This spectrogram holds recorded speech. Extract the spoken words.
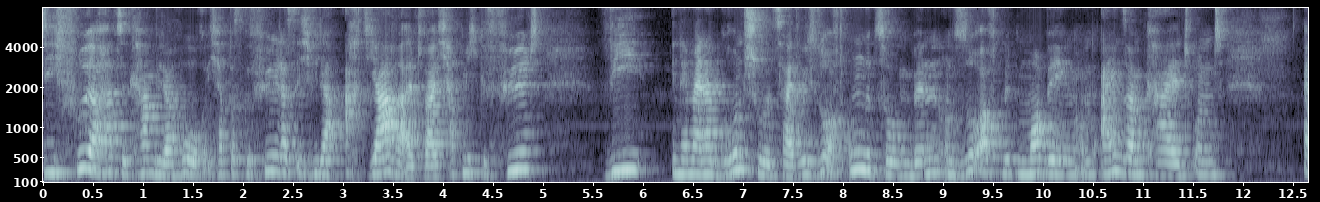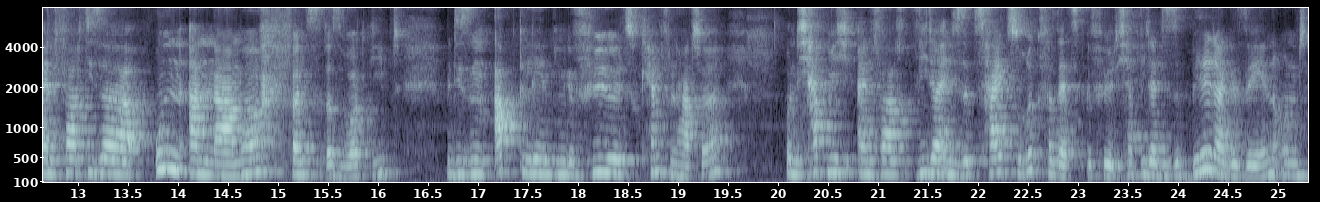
die ich früher hatte, kamen wieder hoch. Ich habe das Gefühl, dass ich wieder acht Jahre alt war. Ich habe mich gefühlt wie in meiner Grundschulzeit, wo ich so oft umgezogen bin und so oft mit Mobbing und Einsamkeit und einfach dieser Unannahme, falls es das Wort gibt, mit diesem abgelehnten Gefühl zu kämpfen hatte. Und ich habe mich einfach wieder in diese Zeit zurückversetzt gefühlt. Ich habe wieder diese Bilder gesehen und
